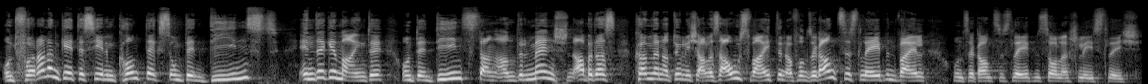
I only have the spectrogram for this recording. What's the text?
Und vor allem geht es hier im Kontext um den Dienst, in der Gemeinde und den Dienst an anderen Menschen. Aber das können wir natürlich alles ausweiten auf unser ganzes Leben, weil unser ganzes Leben soll ja schließlich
